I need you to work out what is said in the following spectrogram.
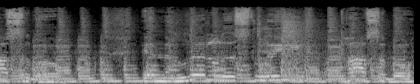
Possible. In the littlest league possible.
